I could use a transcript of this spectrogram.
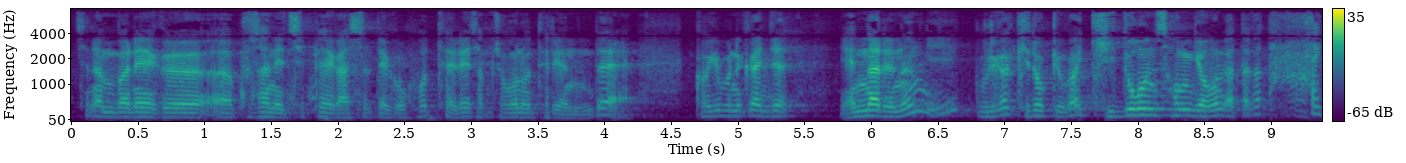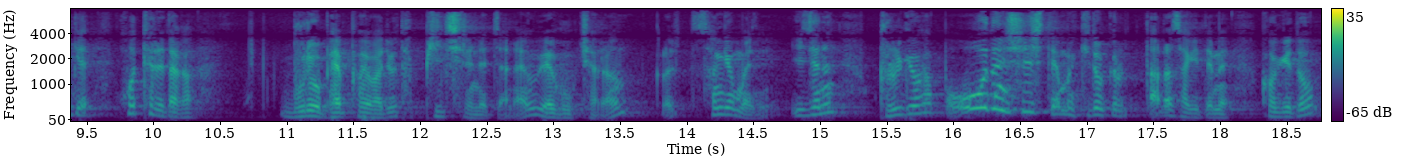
지난번에 그 어, 부산에 집회에 갔을 때 그 호텔에 참 좋은 호텔이었는데 거기 보니까 이제 옛날에는 이 우리가 기독교가 기도원 성경을 갖다가 다 이게 호텔에다가 무료 배포해가지고 다 비치를 냈잖아요. 외국처럼. 성경만. 이제는 불교가 모든 시스템을 기독교를 따라서 하기 때문에 거기도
